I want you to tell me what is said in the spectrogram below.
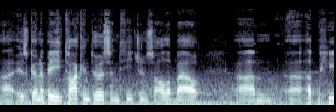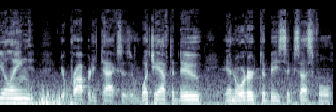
uh, is going to be talking to us and teaching us all about um, uh, appealing your property taxes and what you have to do in order to be successful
